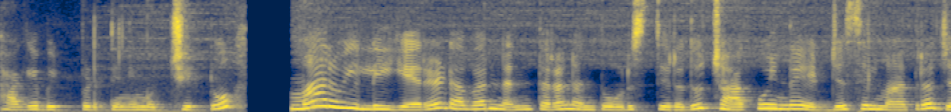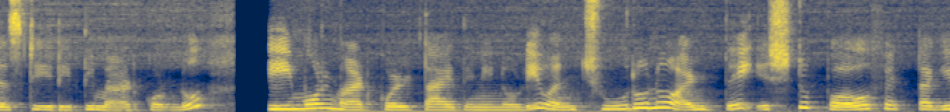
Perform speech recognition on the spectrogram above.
ಹಾಗೆ ಬಿಟ್ಬಿಡ್ತೀನಿ, ಮುಚ್ಚಿಟ್ಟು. ಸುಮಾರು ಇಲ್ಲಿ ಎರಡು ಅವರ್ ನಂತರ ನಾನು ತೋರಿಸ್ತಿರೋದು. ಚಾಕುವಿಂದ ಎಡ್ಜಸ್ಸಲ್ಲಿ ಮಾತ್ರ ಜಸ್ಟ್ ಈ ರೀತಿ ಮಾಡಿಕೊಂಡು ಡಿಮೋಲ್ಡ್ ಮಾಡ್ಕೊಳ್ತಾ ಇದ್ದೀನಿ ನೋಡಿ. ಒಂಚೂರೂ ಅಂಟದೆ ಎಷ್ಟು ಪರ್ಫೆಕ್ಟಾಗಿ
